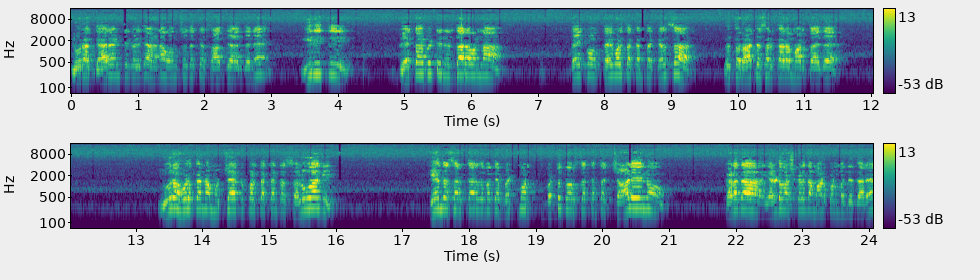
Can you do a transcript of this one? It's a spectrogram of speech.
ಇವರ ಗ್ಯಾರಂಟಿಗಳಿಗೆ ಹಣ ಹೊಂದಿಸೋದಕ್ಕೆ ಸಾಧ್ಯ ಆಗದೇನೆ ಈ ರೀತಿ ಬೇಕಾಬಿಟ್ಟಿ ನಿರ್ಧಾರವನ್ನ ಕೈಕೊ, ಕೈಗೊಳ್ತಕ್ಕಂಥ ಕೆಲಸ ಇವತ್ತು ರಾಜ್ಯ ಸರ್ಕಾರ ಮಾಡ್ತಾ ಇದೆ. ಇವರ ಹುಳುಕನ್ನ ಮುಚ್ಚಿ ಹಾಕಿಕೊಳ್ತಕ್ಕಂಥ ಸಲುವಾಗಿ ಕೇಂದ್ರ ಸರ್ಕಾರದ ಬಗ್ಗೆ ಬೆಟ್ ಬಟ್ಟು ತೋರಿಸ್ತಕ್ಕಂಥ ಚಾಳೆಯನ್ನು ಕಳೆದ ಎರಡು ವರ್ಷಗಳಿಂದ ಮಾಡ್ಕೊಂಡು ಬಂದಿದ್ದಾರೆ.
